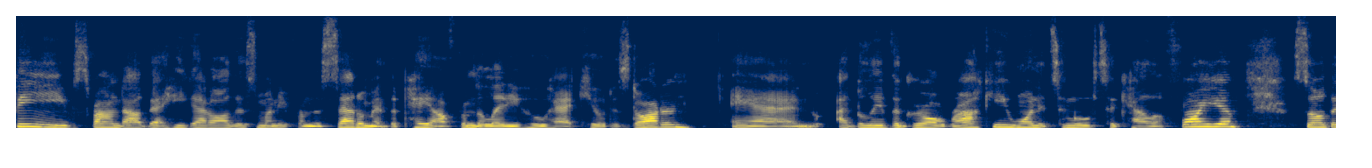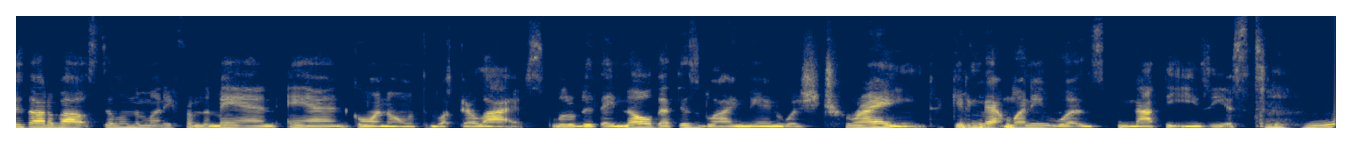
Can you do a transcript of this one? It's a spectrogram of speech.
thieves found out that he got all this money from the settlement, the payout from the lady who had killed his daughter and I believe the girl Rocky wanted to move to California. So they thought about stealing the money from the man and going on with their lives. Little did they know that this blind man was trained. Getting that money was not the easiest. Mm-hmm.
